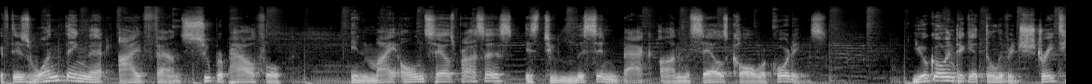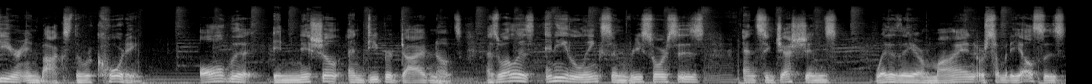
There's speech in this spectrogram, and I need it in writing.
If there's one thing that I've found super powerful in my own sales process is to listen back on the sales call recordings. You're going to get delivered straight to your inbox the recording, all the initial and deeper dive notes, as well as any links and resources and suggestions, whether they are mine or somebody else's,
